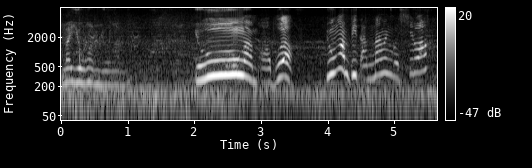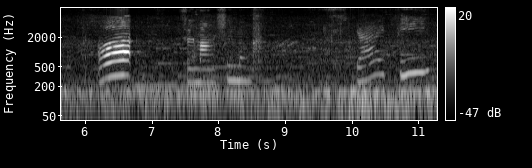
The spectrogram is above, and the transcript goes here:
막 용암, 용암. 용암. 아, 뭐야? 용암 빛 안 나는 거 싫어? 아, 실망. 실망. 야, 이 빛.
